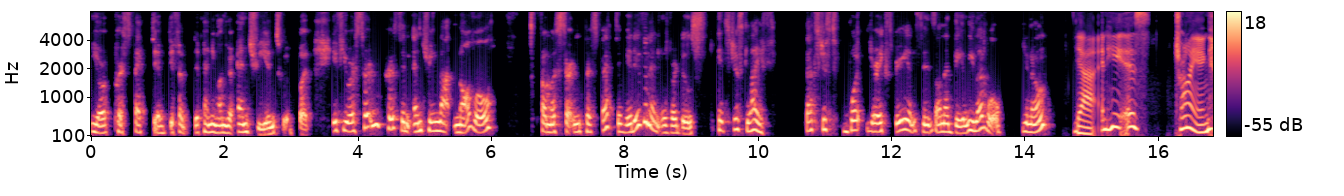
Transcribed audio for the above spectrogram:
your perspective different depending on your entry into it but if you're a certain person entering that novel from a certain perspective it isn't an overdose it's just life that's just what your experience is on a daily level you know yeah. And he is trying.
